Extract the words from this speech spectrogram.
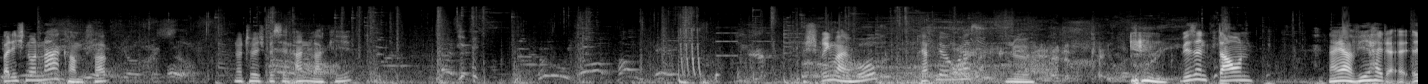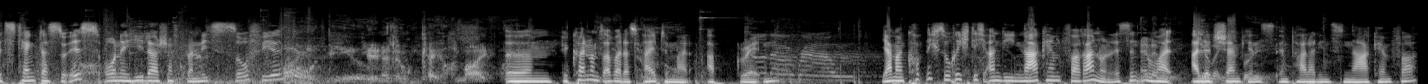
Weil ich nur Nahkampf habe. Natürlich ein bisschen unlucky. Ich spring mal hoch. Treffen wir irgendwas? Nö. wir sind down. Naja, wie halt als Tank das so ist. Ohne Healer schafft man nicht so viel. Ähm, wir können uns aber das Item mal upgraden. Ja, man kommt nicht so richtig an die Nahkämpfer ran und es sind nun mal alle Champions in Paladins Nahkämpfer.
